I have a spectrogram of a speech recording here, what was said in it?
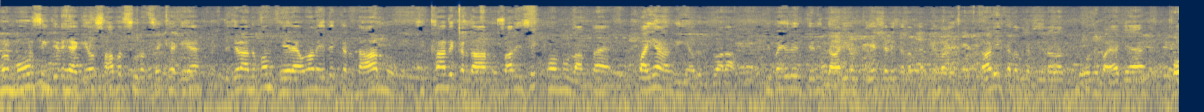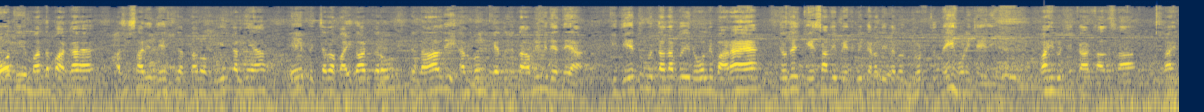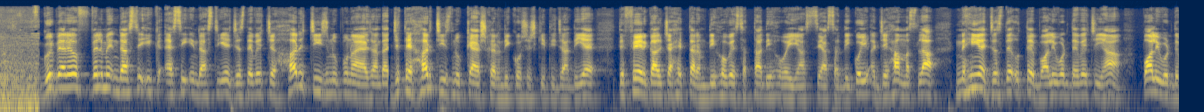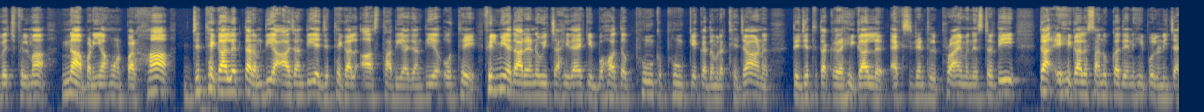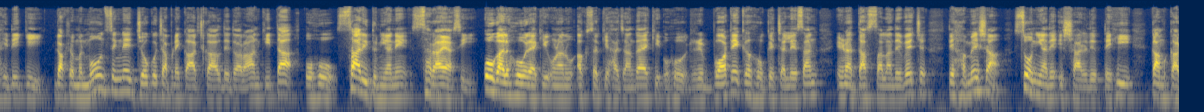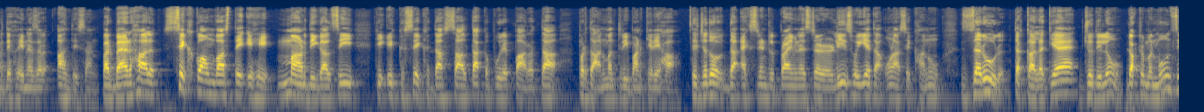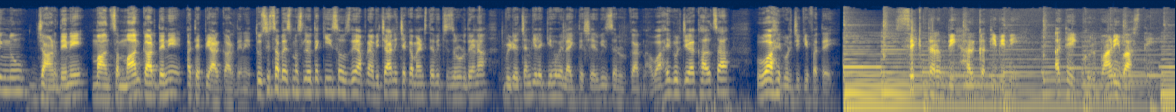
ਮਨਮੋਹਨ ਸਿੰਘ ਜਿਹੜੇ ਹੈਗੇ ਉਹ ਸਾਬਤ ਸੂਰਤ ਸਿੱਖ ਹੈਗੇ ਆ ਤੇ ਜਿਹੜਾ ਅਨੁਪਮ ਖੇਰ ਹੈ, ਉਹਨਾਂ ਨੇ ਇਹਦੇ ਕਿਰਦਾਰ ਨੂੰ, ਸਿੱਖਾਂ ਦੇ ਕਿਰਦਾਰ ਨੂੰ, ਸਾਰੀ ਸਿੱਖ ਕੌਮ ਨੂੰ ਲਾਤਾ ਹੈ, ਪਾਈਆਂ ਗਈਆਂ ਉਹਦੇ ਦੁਆਰਾ। ਕਿ ਬਈ ਉਹਦੇ ਜਿਹੜੀ ਦਾੜੀ ਔਰ ਕੇਸ ਜਿਹੜੇ ਕਦਮ ਕਰਕੇ ਉਹਨਾਂ ਨੇ, ਦਾੜੀ ਕਦਮ ਕਰਕੇ ਜਿਹੜਾ ਦਾ ਰੋਲ ਨਿਭਾਇਆ ਗਿਆ ਹੈ। ਬਹੁਤ ਹੀ ਮੰਦਭਾਗਾ ਹੈ। ਅਸੀਂ ਸਾਰੀ ਦੇਸ਼ ਦੀ ਜਨਤਾ ਨੂੰ ਅਪੀਲ ਕਰਦੇ ਹਾਂ, ਇਹ ਪਿਕਚਰ ਦਾ ਬਾਈਕਾਟ ਕਰੋ ਤੇ ਨਾਲ ਹੀ ਅਨੁਪਮ ਖੇਰ ਨੂੰ ਚੇਤਾਵਨੀ ਵੀ ਦਿੰਦੇ ਆ ਕਿ ਜੇ ਤੂੰ ਇਦਾਂ ਦਾ ਕੋਈ ਰੋਲ ਨਿਭਾਣਾ ਹੈ ਤੇ ਉਹਦੇ ਕੇਸਾਂ ਦੀ ਬੇਦਬੀ ਕਰਨ ਦੀ ਤੈਨੂੰ ਜ਼ਰੂਰਤ ਨਹੀਂ ਹੋਣੀ ਚਾਹੀਦੀ ਹੈ। ਵਾਹਿਗੁਰੂ ਜੀ ਕਾ ਖਾਲਸਾ, ਵਾਹਿਗੁਰੂ ਜੀ ਗੁਰਪਿਆਰਿਓ ਫਿਲਮ ਇੰਡਸਟਰੀ ਇੱਕ ਐਸੀ ਇੰਡਸਟਰੀ ਹੈ ਜਿਸ ਦੇ ਵਿੱਚ ਹਰ ਚੀਜ਼ ਨੂੰ ਪੁਨਾਇਆ ਜਾਂਦਾ ਹੈ, ਜਿੱਥੇ ਹਰ ਚੀਜ਼ ਨੂੰ ਕੈਸ਼ ਕਰਨ ਦੀ ਕੋਸ਼ਿਸ਼ ਕੀਤੀ ਜਾਂਦੀ ਹੈ। ਤੇ ਫਿਰ ਗੱਲ ਚਾਹੇ ਧਰਮ ਦੀ ਹੋਵੇ, ਸੱਤਾ ਦੀ ਹੋਵੇ ਜਾਂ ਸਿਆਸਤ ਦੀ, ਕੋਈ ਅਜਿਹਾ ਮਸਲਾ ਨਹੀਂ ਹੈ ਜਿਸ ਦੇ ਉੱਤੇ ਬਾਲੀਵੁੱਡ ਦੇ ਵਿੱਚ ਜਾਂ ਪਾਲੀਵੁੱਡ ਦੇ ਵਿੱਚ ਫਿਲਮਾਂ ਨਾ ਬਣੀਆਂ ਹੋਣ, ਪਰ ਹਾਂ, ਜਿੱਥੇ ਗੱਲ ਧਰਮ ਦੀ ਆ ਜਾਂਦੀ ਹੈ, ਜਿੱਥੇ ਗੱਲ ਆਸਥਾ ਦੀ ਆ ਜਾਂਦੀ ਹੈ, ਉੱਥੇ ਫਿਲਮੀ ਅਦਾਰਿਆਂ ਨੂੰ ਵੀ ਚਾਹੀਦਾ ਹੈ ਕਿ ਬਹੁਤ ਫੂਕ ਫੂਕ ਕੇ ਕਦਮ ਰੱਖੇ ਜਾਣ ਤੇ ਜਿੱਥੇ ਤੱਕ ਰਹੀ ਗੱਲ ਐਕਸੀਡੈਂਟਲ ਪ੍ਰਾਈਮ ਮਿਨਿਸਟਰ ਦੀ, ਤਾਂ ਇਹ ਗੱਲ ਸਾਨੂੰ ਕਦੇ ਨਹੀਂ ਭੁੱਲਣੀ ਚਾਹੀਦੀ ਕਿ ਡਾਕਟਰ ਮਨਮੋਹਨ ਸਿੰਘ ਨੇ ਜੋ ਕੁਝ ਆਪਣੇ ਕਾਰਜਕਾਲ ਦੇ ਦੌਰਾਨ ਕੀਤਾ, ਉਹ ਸਾਰੀ ਦੁਨੀਆ ਨੇ ਸਰਾਇਆ ਸੀ। ਉਹ ਗੱਲ ਹੋਰ ਹੈ ਕਿ ਉਹਨਾਂ ਨੂੰ ਅਕਸਰ ਕਿਹਾ ਜਾਂਦਾ ਹੈ ਕਿ ਉਹ ਰਿਬੋਟਿਕ ਹੋ ਕੇ ਚੱਲੇ ਸਨ, ਇਹਨਾਂ 10 ਸਾਲਾਂ ਦੇ ਵਿੱਚ, ਤੇ ਹਮੇਸ਼ਾ ਸੋਨੀਆ ਦੇ ਇਸ਼ਾਰੇ ਦੇ ਉੱਤੇ ਹੀ ਕੰਮ ਕਰਦੇ ਹੋਏ ਨਜ਼ਰ ਆਉਂਦੇ ਸਨ। ਪਰ ਬਹਿਰਹਾਲ ਸਿੱਖ ਕੌਮ ਵਾਸਤੇ ਇਹ ਮਾਣ ਦੀ ਗੱਲ ਸੀ ਕਿ ਇੱਕ ਸਿੱਖ 10 ਸਾਲ ਤੱਕ ਪੂਰੇ ਭਾਰਤ ਦਾ ਪ੍ਰਧਾਨ ਮੰਤਰੀ ਬਣ ਕੇ ਰਿਹਾ। ਤੇ ਜਦੋਂ ਦਾ ਐਕਸੀਡੈਂਟਲ ਪ੍ਰਾਈਮ ਮਿਨਿਸਟਰ ਰਿਲੀਜ਼ ਹੋਈ ਹੈ ਤਾਂ ਉਹਨਾਂ ਸਿੱਖਾਂ ਨੂੰ ਜ਼ਰੂਰ ਧੱਕਾ ਲੱਗਿਆ ਹੈ, ਜੋ ਦਿਲੋਂ ਡਾਕਟਰ ਮਨਮੋਹਨ ਸਿੰਘ ਨੂੰ ਜਾਣਦੇ ਨੇ ਮਾਨ ਸਨਮਾਨ ਕਰਦੇ ਨੇ ਅਤੇ ਪਿਆਰ ਕਰਦੇ ਨੇ। ਤੁਸੀਂ ਸਭ ਇਸ ਮਸਲੇ ਉੱਤੇ ਕੀ ਸੋਚਦੇ ਹੋ? ਆਪਣਾ ਵਿਚਾਰ ਨੀਚੇ ਕਮੈਂਟਸ ਦੇ ਵਿੱਚ ਜ਼ਰੂਰ ਦੇਣਾ। ਵੀਡੀਓ ਚੰਗੀ ਲੱਗੀ ਹੋਵੇ, ਲਾਈਕ ਤੇ ਸ਼ੇਅਰ ਵੀ ਜ਼ਰੂਰ ਕਰਨਾ। ਵਾਹਿਗੁਰੂ ਜੀ ਕਾ ਖਾਲਸਾ, ਵਾਹਿਗੁਰੂ ਜੀ ਕੀ ਫਤਿਹ। ਸਿੱਖ ਧਰਮ ਦੀ ਹਰ ਗਤੀਵਿਧੀ ਅਤੇ ਗੁਰਬਾਣੀ ਵਾਸਤੇ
